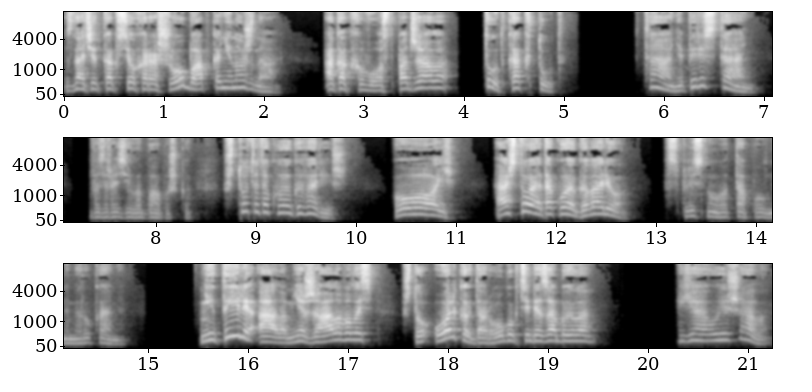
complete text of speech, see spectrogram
Значит, как все хорошо, бабка не нужна. А как хвост поджала, тут как тут. Таня, перестань, возразила бабушка. Что ты такое говоришь? Ой, а что я такое говорю? Всплеснула та полными руками. Не ты ли, Алла, мне жаловалась, что Олька дорогу к тебе забыла? Я уезжала,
